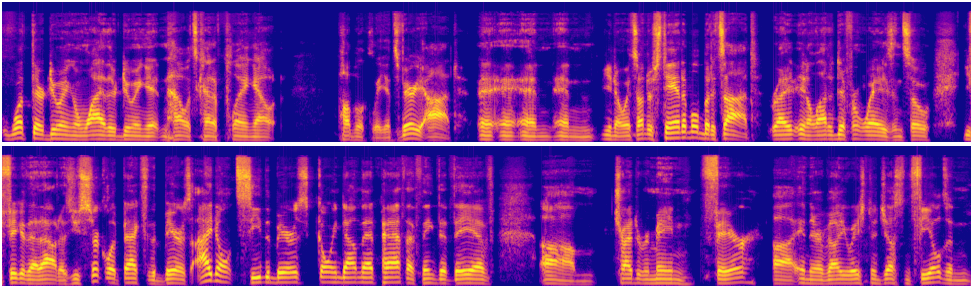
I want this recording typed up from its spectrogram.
what they're doing and why they're doing it and how it's kind of playing out publicly. It's very odd, and, and, and you know it's understandable, but it's odd, right, in a lot of different ways. And so you figure that out as you circle it back to the Bears. I don't see the Bears going down that path. I think that they have um, tried to remain fair uh, in their evaluation of Justin Fields, and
